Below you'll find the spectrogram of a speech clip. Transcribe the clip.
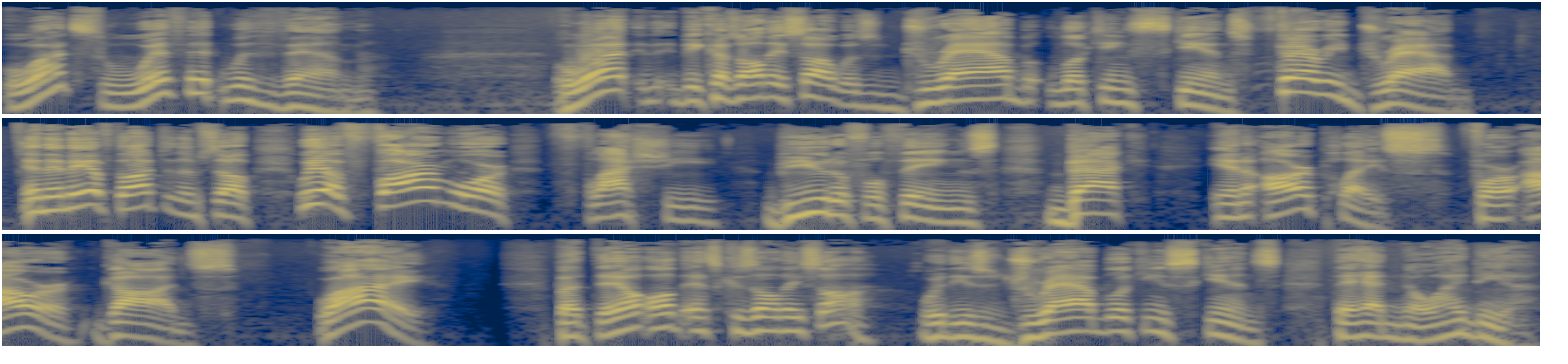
What's with it with them? What? Because all they saw was drab looking skins, very drab. And they may have thought to themselves, we have far more flashy, beautiful things back in our place for our gods. Why? But they all, that's because all they saw were these drab looking skins. They had no idea,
